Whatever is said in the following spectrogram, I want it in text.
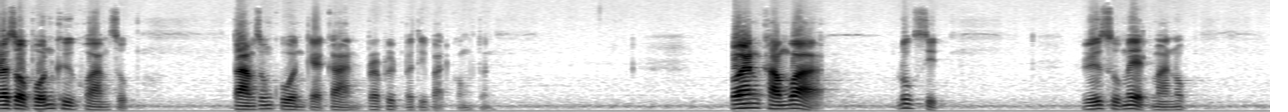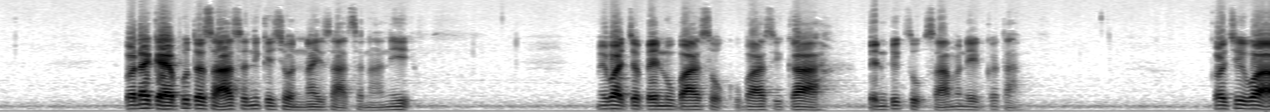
ประสบผลคือความสุข ตามสมควรแก่การประพฤติปฏิบัติของตน เพราะฉะนั้นคำว่าลูกศิษย์หรือสุเมธมานพก็ได้แก่พุทธศาสนิกชนในศาสนานี้ ไม่ว่าจะเป็นอุบาสกอุบาสิกา เป็นภิกษุสามเณรก็ตาม ก็ชื่อว่า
